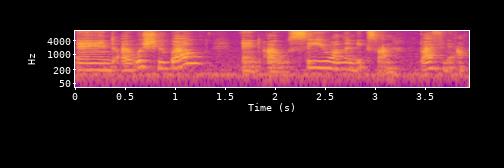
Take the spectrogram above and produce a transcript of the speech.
and I wish you well and I will see you on the next one. Bye for now.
